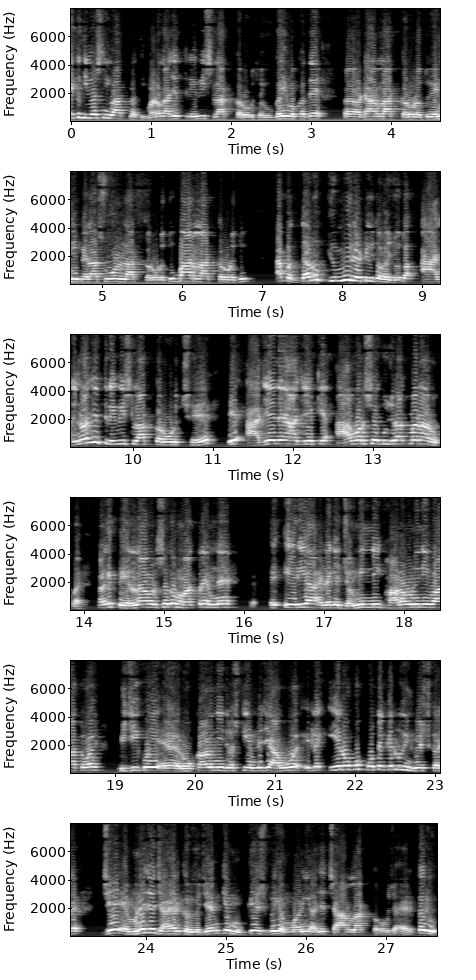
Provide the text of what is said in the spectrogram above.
એક દિવસની વાત નથી. માનો કે આજે ત્રેવીસ લાખ કરોડ થયું. ગઈ વખતે અઢાર લાખ કરોડ હતું. એની પહેલા સોળ લાખ કરોડ હતું. બાર લાખ કરોડ હતું. આ બધાનું ક્યુમ્યુલેટિવ તમે જો તો આજના જે ત્રેવીસ લાખ કરોડ છે, એ આજે ને આજે કે આ વર્ષે ગુજરાતમાં ના રોકાય. કારણ કે પહેલા વર્ષે તો માત્ર એમને એરિયા એટલે કે જમીનની ફાળવણીની વાત હોય, બીજી કોઈ રોકાણની દ્રષ્ટિએ એમને જે આવવું હોય, એટલે એ લોકો પોતે કેટલું ઇન્વેસ્ટ કરે? જે એમણે જે જાહેર કર્યું જેમ કે મુકેશભાઈ અંબાણી આજે ચાર લાખ કરોડ જાહેર કર્યું.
